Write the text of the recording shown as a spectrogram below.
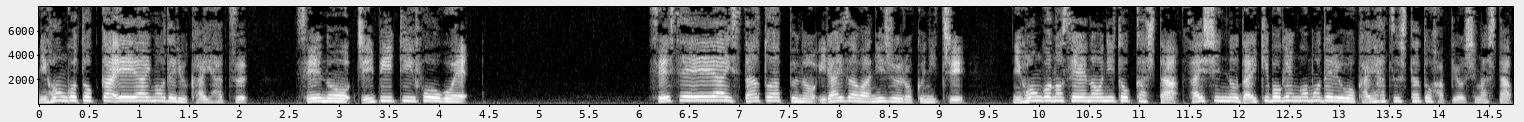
日本語特化 AI モデル開発、性能 GPT-4 超え。生成 AI スタートアップのイライザは26日、日本語の性能に特化した最新の大規模言語モデルを開発したと発表しました。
